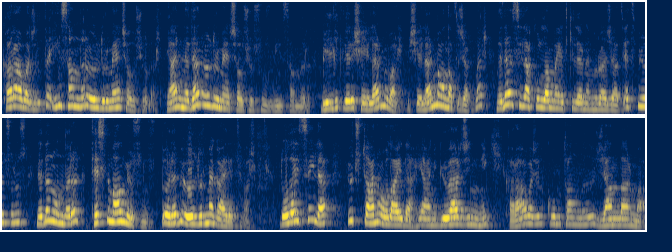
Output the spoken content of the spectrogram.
kara havacılıkta insanları öldürmeye çalışıyorlar. Yani neden öldürmeye çalışıyorsunuz bu insanları? Bildikleri şeyler mi var? Bir şeyler mi anlatacaklar? Neden silah kullanma yetkilerine müracaat etmiyorsunuz? Neden onları teslim almıyorsunuz? Böyle bir öldürme gayreti var. Dolayısıyla 3 tane olayda yani güvercinlik, kara havacılık komutanlığı, jandarma,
